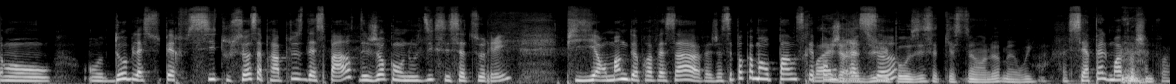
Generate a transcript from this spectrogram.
on, on double la superficie, tout ça, ça prend plus d'espace. Déjà qu'on nous dit que c'est saturé. Puis on manque de professeurs. Je sais pas comment on pense répondre Ouais, à j'aurais dû ça. lui poser cette question-là, mais oui. Fait, Appelle-moi la prochaine fois.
